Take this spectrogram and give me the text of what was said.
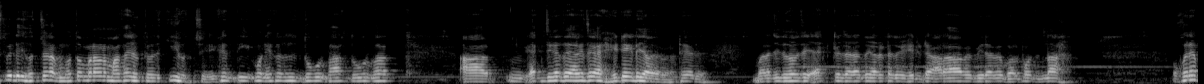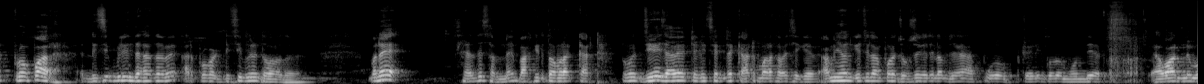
স্পিডে হচ্ছে না মতো মানে আমার মাথায় ঢুকতে হচ্ছে কী হচ্ছে? এখান থেকে এখন, এখানে দৌড় ভাগ দৌড় ভাগ আর এক জায়গা থেকে আরেক জায়গায় হেঁটে হেঁটে যাওয়া যাবে না, ঠিক আছে? মানে যদি ভাবো যে একটা জায়গা থেকে আরেকটা জায়গায় হেঁটে হেঁটে আরামে বিরামে গল্প না। ওখানে প্রপার ডিসিপ্লিন দেখাতে হবে আর প্রপার ডিসিপ্লিন দৌড়াতে হবে। মানে স্যারদের সামনে, বাকিটা তো আমরা কাট, তোমার যে যাবে ট্রেনিং সেন্টারে কাট মারা সবাই শিখে আমি যখন গেছিলাম, পরে জোসে গেছিলাম যে হ্যাঁ পুরো ট্রেনিং করব, মন দিয়ে অ্যাওয়ার্ড নেব,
